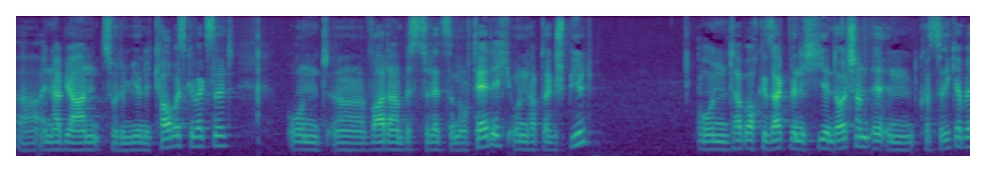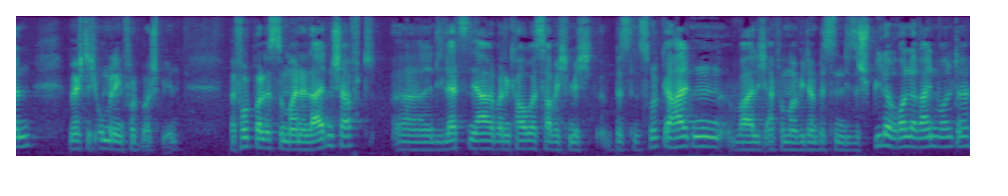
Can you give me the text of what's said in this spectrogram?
äh, eineinhalb Jahren zu den Munich Cowboys gewechselt und äh, war dann bis zuletzt dann noch tätig und habe da gespielt. Und habe auch gesagt, wenn ich hier in Deutschland, äh, in Costa Rica bin, möchte ich unbedingt Football spielen. Weil Football ist so meine Leidenschaft. Äh, die letzten Jahre bei den Cowboys habe ich mich ein bisschen zurückgehalten, weil ich einfach mal wieder ein bisschen in diese Spielerrolle rein wollte.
